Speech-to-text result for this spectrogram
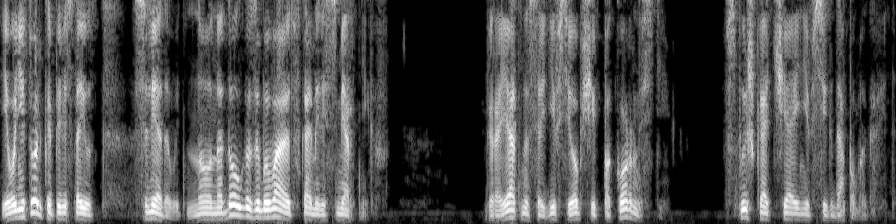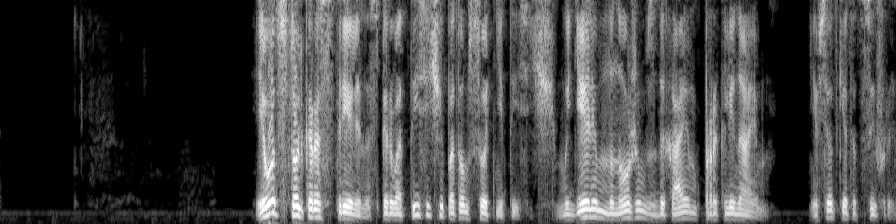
Его не только перестают следовать, но надолго забывают в камере смертников. Вероятно, среди всеобщей покорности вспышка отчаяния всегда помогает. И вот столько расстреляно, сперва тысячи, потом сотни тысяч. Мы делим, множим, вздыхаем, проклинаем. И все-таки это цифры.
